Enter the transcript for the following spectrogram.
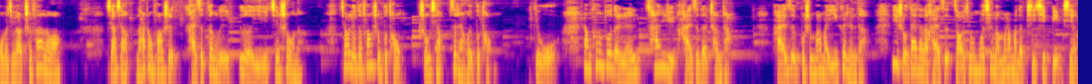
我们就要吃饭了哦。想想哪种方式孩子更为乐于接受呢？交流的方式不同，收效自然会不同。第五，让更多的人参与孩子的成长。孩子不是妈妈一个人的。一手带大的孩子早就摸清了妈妈的脾气秉性，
